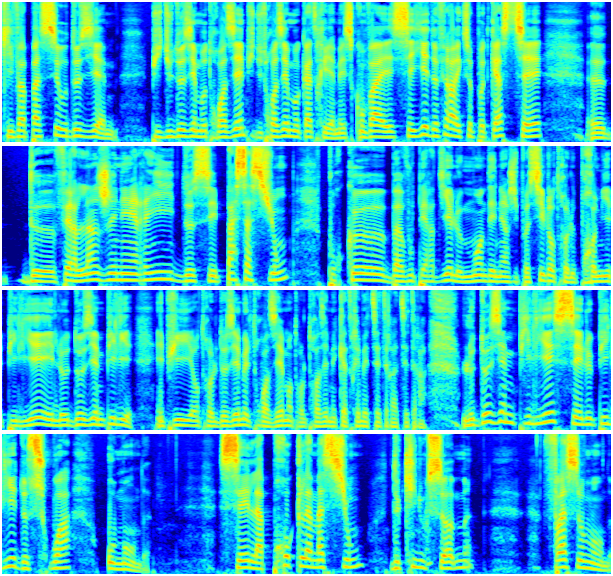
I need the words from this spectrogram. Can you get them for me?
qui va passer au deuxième, puis du deuxième au troisième, puis du troisième au quatrième. Et ce qu'on va essayer de faire avec ce podcast, c'est euh, de faire l'ingénierie de ces passations pour que bah, vous perdiez le moins d'énergie possible entre le premier pilier et le deuxième pilier. Et puis entre le deuxième et le troisième, entre le troisième et le quatrième, etc. etc. Le deuxième pilier, c'est le pilier de soi au monde. C'est la proclamation de qui nous sommes face au monde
